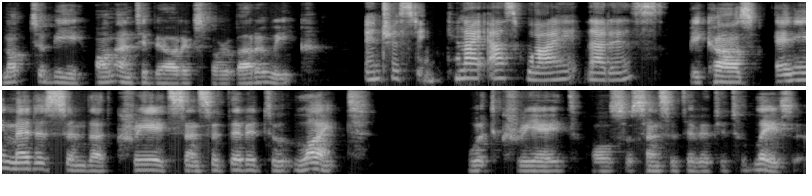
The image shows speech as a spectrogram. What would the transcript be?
not to be on antibiotics for about a week. Interesting. Can I ask why that is? Because any medicine that creates sensitivity to light would create also sensitivity to laser.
